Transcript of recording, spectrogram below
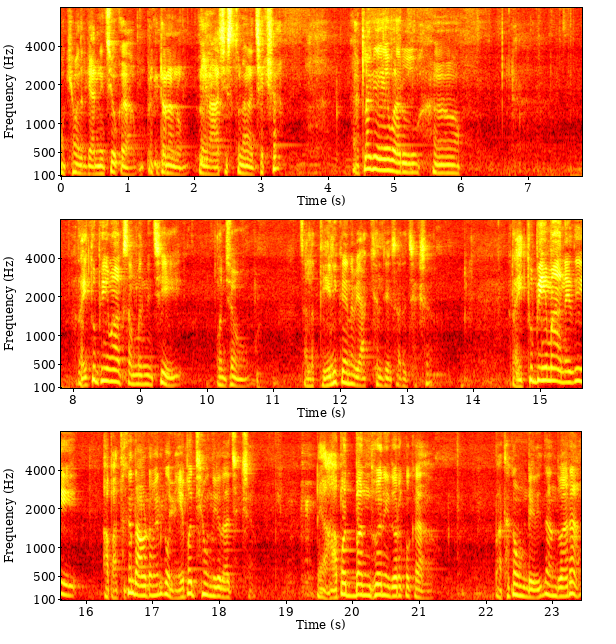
ముఖ్యమంత్రి గారి నుంచి ఒక ప్రకటనను నేను ఆశిస్తున్నాను అధ్యక్ష. అట్లాగే వారు రైతు బీమాకు సంబంధించి కొంచెం చాలా తేలికైన వ్యాఖ్యలు చేశారు అధ్యక్ష. రైతు బీమా అనేది ఆ పథకం రావడం వెనుక ఒక నేపథ్యం ఉంది కదా అధ్యక్ష. అంటే ఆపద్బంధు అని ఇదివరకు ఒక పథకం ఉండేది. దాని ద్వారా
